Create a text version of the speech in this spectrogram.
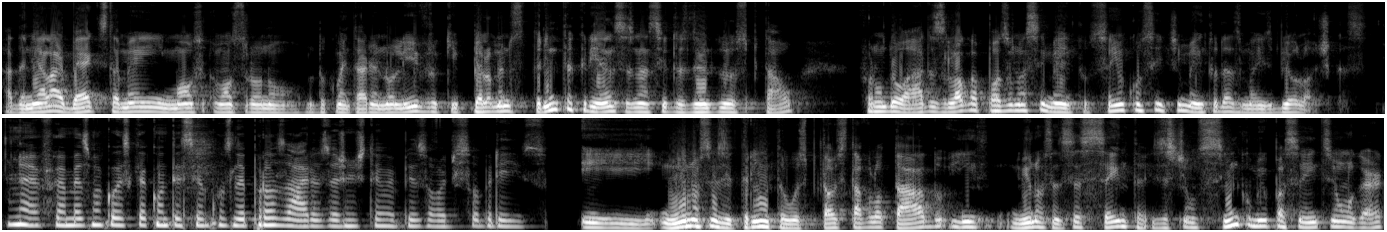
A Daniela Arbex também mostrou no documentário e no livro que pelo menos 30 crianças nascidas dentro do hospital foram doadas logo após o nascimento, sem o consentimento das mães biológicas. É, foi a mesma coisa que aconteceu com os leprosários, a gente tem um episódio sobre isso. E em 1930 o hospital estava lotado e em 1960 existiam 5 mil pacientes em um lugar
